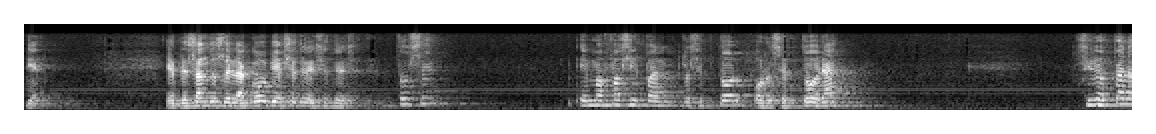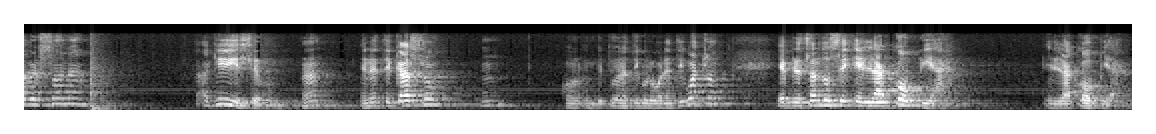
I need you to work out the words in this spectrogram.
Bien. Expresándose la copia, etcétera, etcétera, etcétera. Entonces, es más fácil para el receptor o receptora. Si no está la persona, aquí dice, ¿ah? en este caso, en virtud del artículo 44, expresándose en la copia, en la copia.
